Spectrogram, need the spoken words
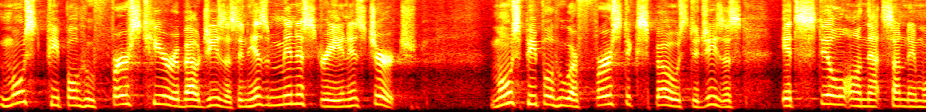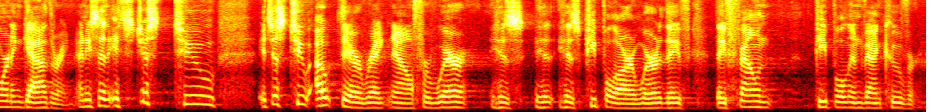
most people who first hear about Jesus in his ministry in his church, most people who are first exposed to Jesus, it's still on that Sunday morning gathering. And he said, it's just too, it's just too out there right now for where his, his, people are and where they've, they've found people in Vancouver.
